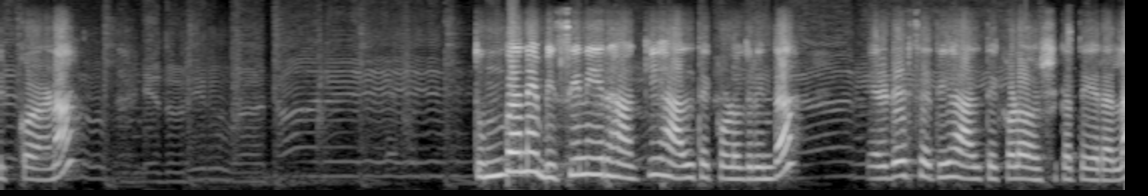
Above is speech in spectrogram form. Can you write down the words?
ಇಟ್ಕೊಳ್ಳೋಣ ತುಂಬಾನೇ ಬಿಸಿ ನೀರು ಹಾಕಿ ಹಾಲು ತೆಕ್ಕೊಳ್ಳೋದ್ರಿಂದ ಎರಡೆರಡು ಸತಿ ಹಾಲು ತೆಕ್ಕೊಳ್ಳೋ ಅವಶ್ಯಕತೆ ಇರಲ್ಲ.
